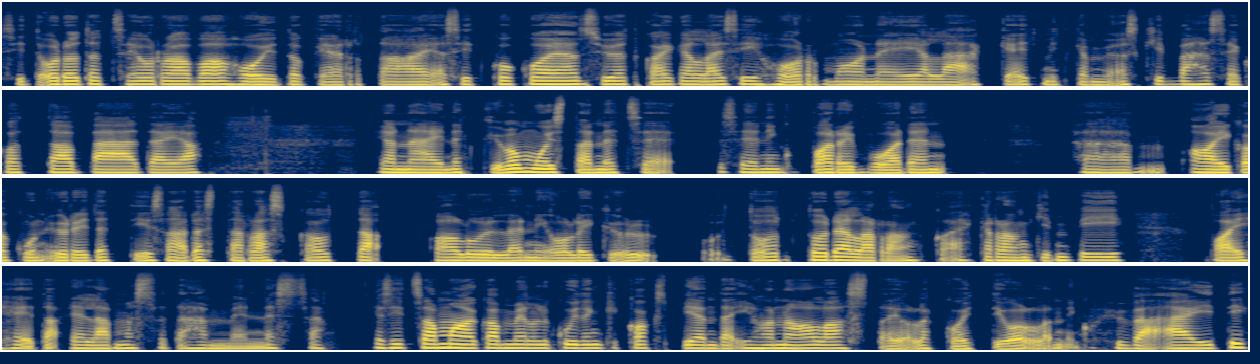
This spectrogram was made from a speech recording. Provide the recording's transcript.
sitten odotat seuraavaa hoitokertaa ja sitten koko ajan syöt kaikenlaisia hormoneja ja lääkkeitä, mitkä myöskin vähän sekoittaa päätä ja, ja näin. Että kyllä mä muistan, että se, se niin kuin parin vuoden äm, aika, kun yritettiin saada sitä raskautta aluille, niin oli kyllä to, todella rankkaa, ehkä rankimpia vaiheita elämässä tähän mennessä. Ja sitten samaan aikaan meillä oli kuitenkin kaksi pientä ihanaa lasta, jolle koitti olla niin kuin hyvä äiti,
